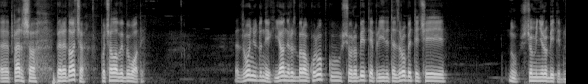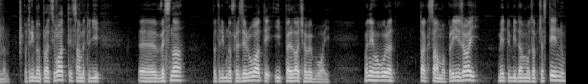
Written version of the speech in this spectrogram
е, перша передача почала вибивати. Е, Дзвоню до них. Я не розбирав коробку, що робити, приїдете зробите, чи ну, що мені робити. Потрібно працювати, саме тоді весна, потрібно фрезерувати і передача вибиває. Вони говорять так само: приїжджай, ми тобі дамо запчастину,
